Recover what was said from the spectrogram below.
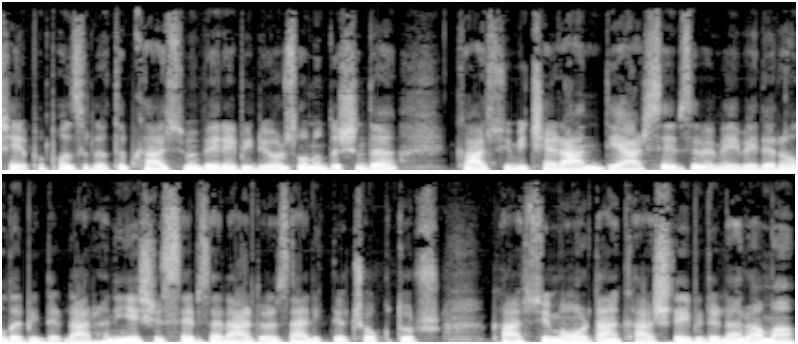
şey yapıp hazırlatıp kalsiyumu verebiliyoruz. Onun dışında kalsiyum içeren diğer sebze ve meyveleri alabilirler. Hani yeşil sebzelerde özellikle çoktur. Kalsiyumu oradan karşılayabilirler ama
